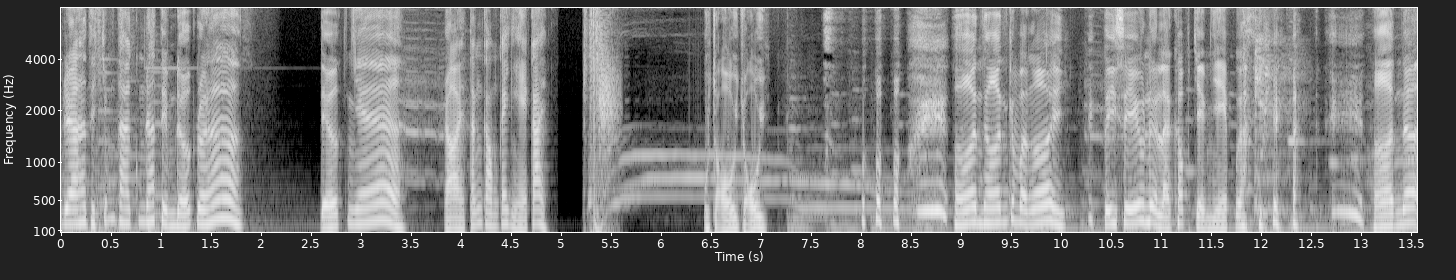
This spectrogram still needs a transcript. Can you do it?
ra thì chúng ta cũng đã tìm được rồi ha. Được nha. Rồi, tấn công cái nhẹ coi. Ôi trời ơi trời Hên hên các bạn ơi Tí xíu nữa là khóc chèm nhẹp rồi hên á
